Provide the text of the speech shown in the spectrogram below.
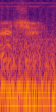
Itchy.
